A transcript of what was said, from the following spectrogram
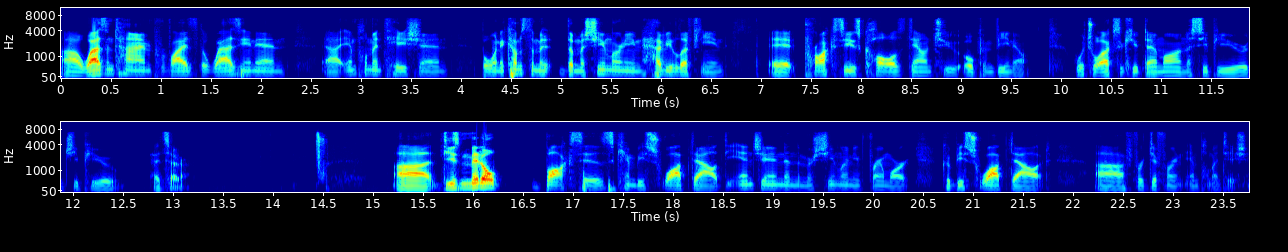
Uh, WasmTime provides the WASI-NN uh, implementation but when it comes to ma the machine learning heavy lifting, it proxies calls down to OpenVINO, which will execute them on a CPU or GPU, etc. Uh, these middle boxes can be swapped out. The engine and the machine learning framework could be swapped out uh, for different implementations.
